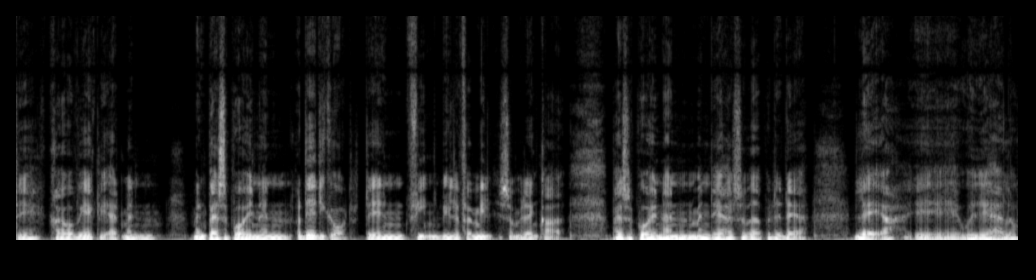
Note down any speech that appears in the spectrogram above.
det kræver virkelig, at man man passer på hinanden. Og det har de gjort. Det er en fin lille familie, som i den grad passer på hinanden, men det har altså været på det der lager øh, ude i Herlev.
